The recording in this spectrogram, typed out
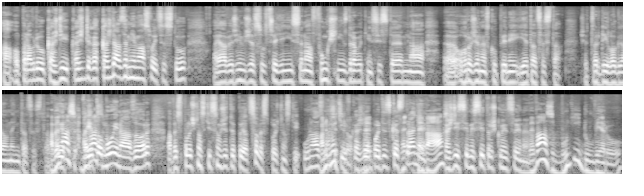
a opravdu každý, každá, každá země má svoji cestu a já věřím, že soustředění se na funkční zdravotní systém, na eh, ohrožené skupiny je ta cesta. Že tvrdý lockdown není ta cesta. A ve To je- vás- a ve je vás- to můj názor a ve společnosti se můžete podívat, co ve společnosti? U nás Pane v hnutí, předsedo, v každé ve- politické ve- straně. ve vás- Každý si myslí trošku něco jiného. Ve vás budí důvěru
